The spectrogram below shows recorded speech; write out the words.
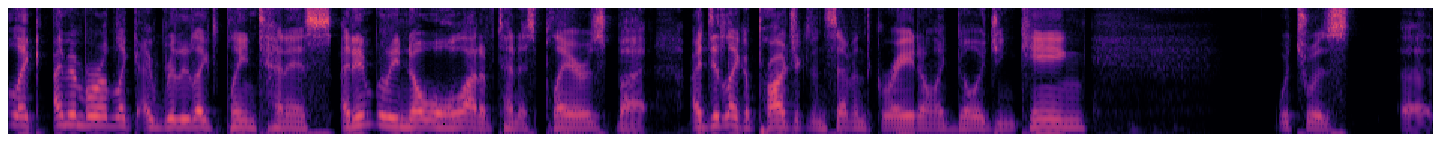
like I remember like I really liked playing tennis. I didn't really know a whole lot of tennis players, but I did like a project in seventh grade on like Billie Jean King, which was a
